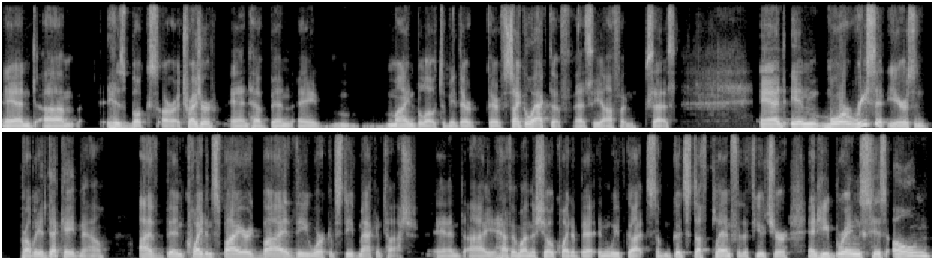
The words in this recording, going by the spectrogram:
And um, his books are a treasure and have been a mind blow to me. They're they're psychoactive, as he often says. And in more recent years, and probably a decade now, I've been quite inspired by the work of Steve McIntosh. And I have him on the show quite a bit, and we've got some good stuff planned for the future. And he brings his own,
